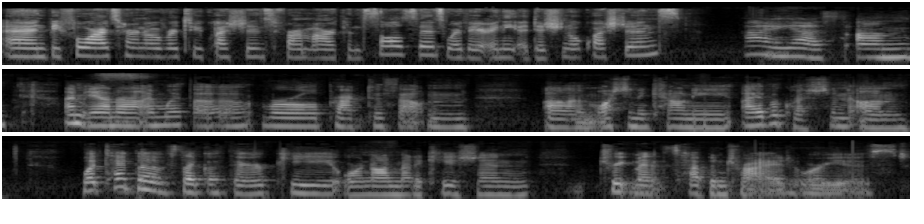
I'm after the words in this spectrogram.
And before I turn over to questions from our consultants, were there any additional questions? Hi, yes. Um, I'm Anna. I'm with a rural practice out in um, Washington County. I have a question. Um, what type of psychotherapy or non-medication treatments have been tried or used?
